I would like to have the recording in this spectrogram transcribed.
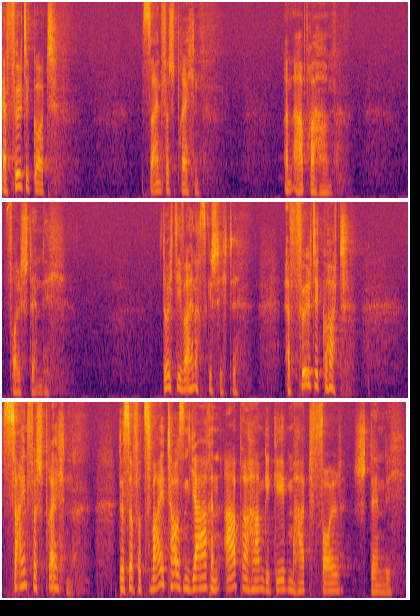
erfüllte Gott sein Versprechen an Abraham vollständig. Durch die Weihnachtsgeschichte erfüllte Gott sein Versprechen, das er vor 2000 Jahren Abraham gegeben hat, vollständig.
